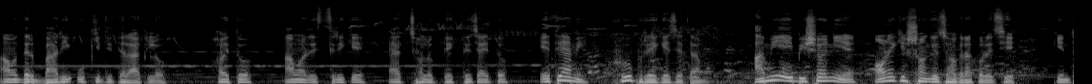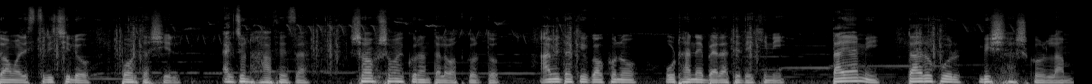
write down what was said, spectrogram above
আমাদের বাড়ি উকি দিতে লাগল। হয়তো আমার স্ত্রীকে এক ঝলক দেখতে চাইতো। এতে আমি খুব রেগে যেতাম। আমি এই বিষয় নিয়ে অনেকের সঙ্গে ঝগড়া করেছি, কিন্তু আমার স্ত্রী ছিল পর্দাশীল, একজন হাফেজা। সব সময় কোরআন তালাওয়াত করত। আমি তাকে কখনো উঠানে বেড়াতে দেখিনি। তাই আমি তার উপর বিশ্বাস করলাম।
